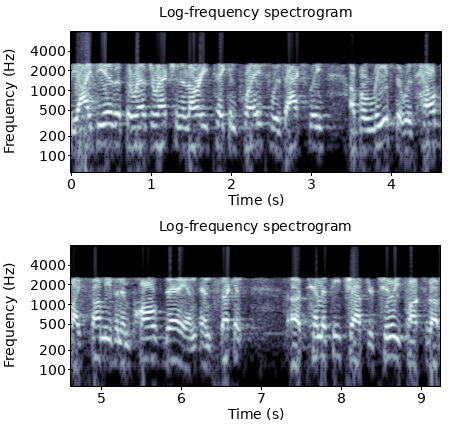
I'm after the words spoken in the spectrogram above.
The idea that the resurrection had already taken place was actually a belief that was held by some even in Paul's day. And, and 2 uh, Timothy chapter 2, he talks about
